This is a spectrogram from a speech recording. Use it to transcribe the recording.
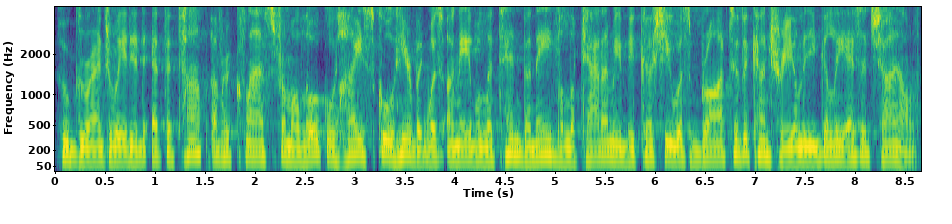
who graduated at the top of her class from a local high school here but was unable to attend the Naval Academy because she was brought to the country illegally as a child.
